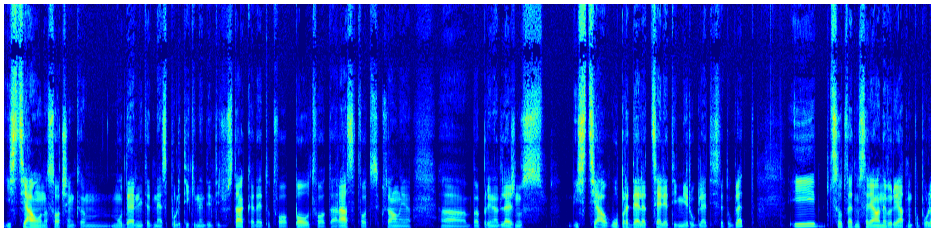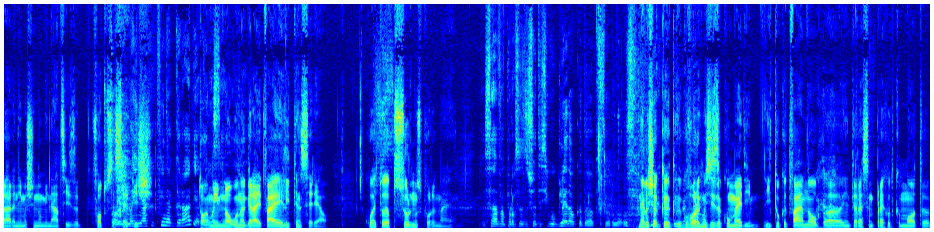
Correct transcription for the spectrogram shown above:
изцяло насочен към модерните днес политики на идентичността, където твоя пол, твоята раса, твоята сексуална а, принадлежност изцяло определят целият ти мироглед и светоглед. И съответно сериал невероятно популярен, имаше номинации за каквото се Той има и сетиш. някакви награди. Той има и много награди. Това е елитен сериал, което е абсурдно според мен. Сега въпросът е защо ти си го гледал, като абсурдно. Не беше, к- к- говорихме си за комедии. И тук това е много а, интересен преход към моята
